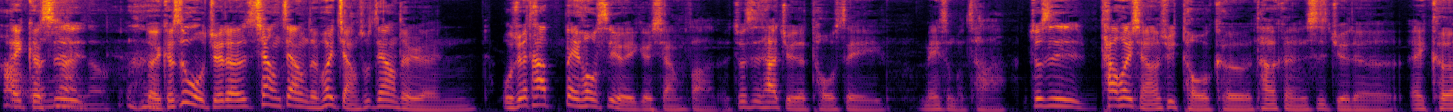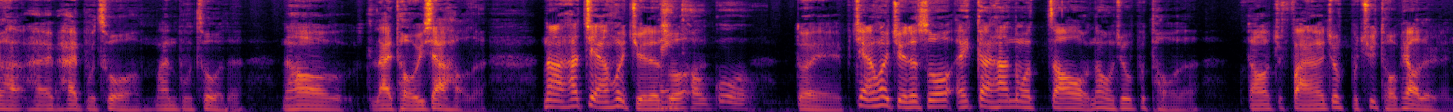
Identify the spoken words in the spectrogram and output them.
哎、欸，可是对，可是我觉得像这样的会讲出这样的人，我觉得他背后是有一个想法的，就是他觉得投谁没什么差，就是他会想要去投柯，他可能是觉得哎、欸、柯还还还不错，蛮不错的。然后来投一下好了。那他竟然会觉得说，投过，对，竟然会觉得说，哎，干他那么糟，那我就不投了。然后就反而就不去投票的人，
